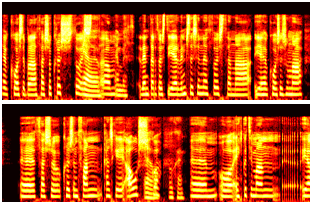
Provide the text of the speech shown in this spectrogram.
hef kosið bara þess og kruss, þú veist, Já, já, um, reyndar, þú veist, ég er vinstri sinni, þú veist, þannig að ég hef kosið svona uh, þess og krussum þann kannski á, sko, Já, ok. um, og einhvern tíman, eh, já,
